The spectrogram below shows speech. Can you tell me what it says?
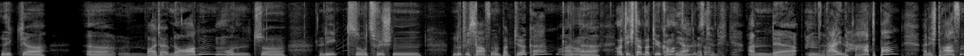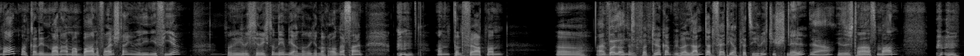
liegt ja äh, weiter im Norden mhm. und äh, liegt so zwischen Ludwigshafen und Bad Dürkheim. Genau. An der, oh, dicht an Bad Dürkheim. Ja, natürlich. An der Rhein-Hart-Bahn, eine Straßenbahn. Man kann in Mannheim am Bahnhof einsteigen, in die Linie 4. So in die richtige Richtung nehmen, die andere Richtung nach Augersheim. Und dann fährt man äh, einfach über Land. Bad Dürkheim über Land. Dann fährt die auch plötzlich richtig schnell, ja. diese Straßenbahn.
